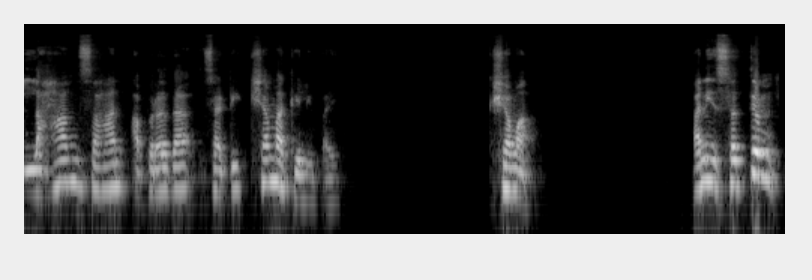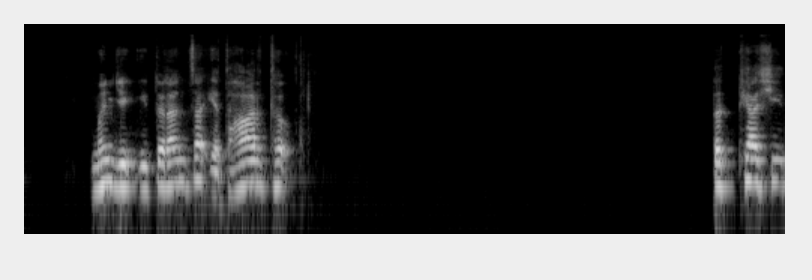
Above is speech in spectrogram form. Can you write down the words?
लहान सहान अपराधासाठी क्षमा केली पाहिजे. क्षमा आणि सत्य म्हणजे इतरांचा यथार्थ तथ्याशी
